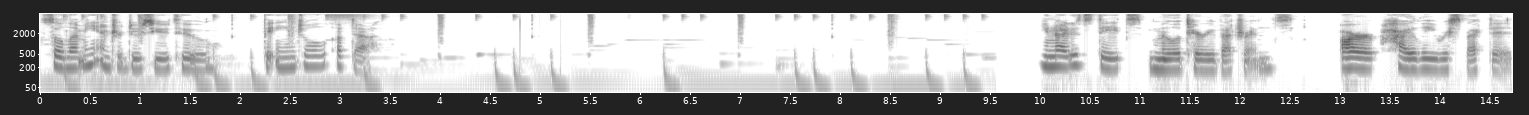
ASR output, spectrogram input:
So, let me introduce you to the Angel of Death. United States military veterans are highly respected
